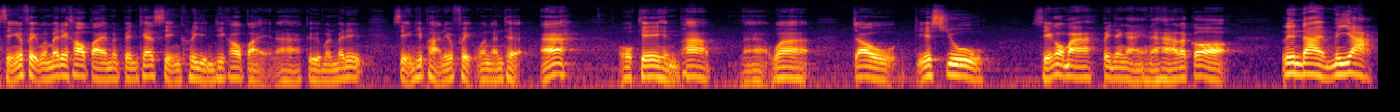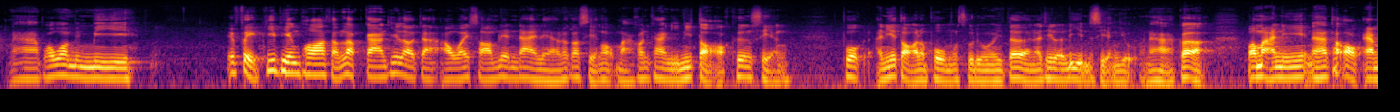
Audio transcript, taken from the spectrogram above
เสียงเอฟเฟกต์มันไม่ได้เข้าไป มันเป็นแค่เสียงคลีนที่เข้าไปนะฮะ คือมันไม่ได้เสียงที่ผ่านเอฟเฟกต์ว่างั้นเถอะ อะ โอเค เห็นภาพนะว่าเจ้า DSU เสียงออกมาเป็นยังไงนะฮะ แล้วก็เล่นได้ไม่ยากนะฮะ เพราะว่ามันมีเอฟเฟกต์ที่เพียงพอสำหรับการที่เราจะเอาไว้ซ้อมเล่นได้แล้ว แล้วก็เสียงออกมาค่อนข้างดีนี่ต่อเครื่องเสียง พวกอันนี้ต่อลำโพงสตูดิโอมอนิเตอร์นะที่เราได้ยินเสียงอยู่นะฮะ ก็ ประมาณนี้นะถ้าออกแอม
